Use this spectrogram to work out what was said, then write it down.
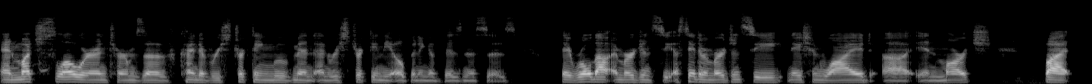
and much slower in terms of kind of restricting movement and restricting the opening of businesses. They rolled out emergency, a state of emergency nationwide uh, in March, but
